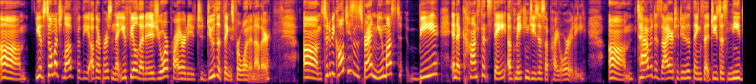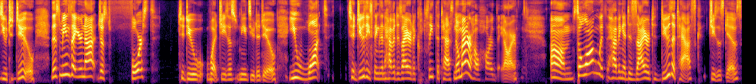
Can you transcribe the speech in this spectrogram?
Um, you have so much love for the other person that you feel that it is your priority to do the things for one another. Um, so to be called Jesus' friend, you must be in a constant state of making Jesus a priority. Um, to have a desire to do the things that Jesus needs you to do. This means that you're not just forced to do what Jesus needs you to do. You want to do these things and have a desire to complete the task, no matter how hard they are. Um, so, along with having a desire to do the task Jesus gives,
